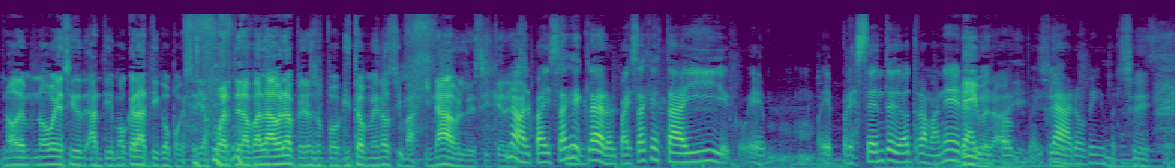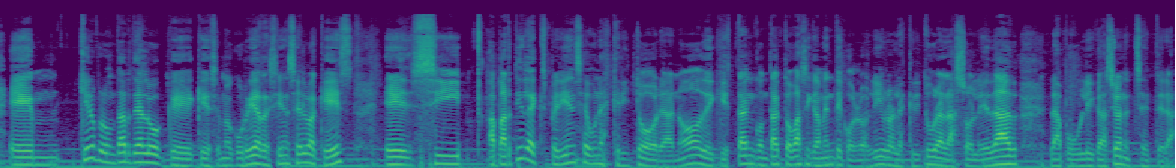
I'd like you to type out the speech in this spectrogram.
no, no voy a decir antidemocrático porque sería fuerte la palabra, pero es un poquito menos imaginable, si querés. no, el paisaje, claro, el paisaje está ahí eh, eh, presente de otra manera. Vibra ahí, sí. claro, vibra. Sí. Eh, quiero preguntarte algo que, que se me ocurría recién, Selva, que es eh, si a partir de la experiencia de una escritora, ¿no? De que está en contacto básicamente con los libros, la escritura, la soledad, la publicación, etcétera.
